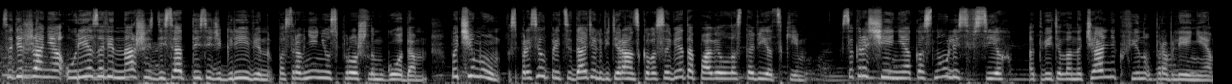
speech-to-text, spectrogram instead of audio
Содержание урезали на 60 тысяч гривен по сравнению с прошлым годом. Почему? Спросил председатель ветеранского совета Павел Ластовецкий. Сокращения коснулись всех, ответила начальник финуправления.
